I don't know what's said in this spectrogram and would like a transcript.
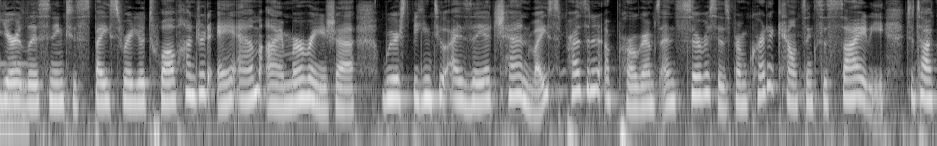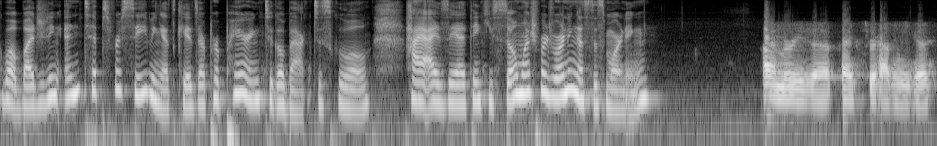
You're listening to Spice Radio 1200 AM. I'm Marasia. We're speaking to Isaiah Chan, Vice President of Programs and Services from Credit Counselling Society, to talk about budgeting and tips for saving as kids are preparing to go back to school. Hi, Isaiah. Thank you so much for joining us this morning. Hi, Marisa. Thanks for having me here.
